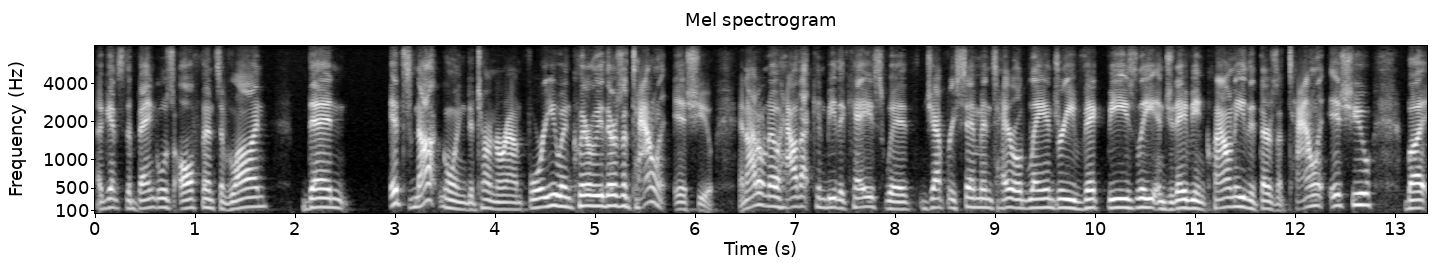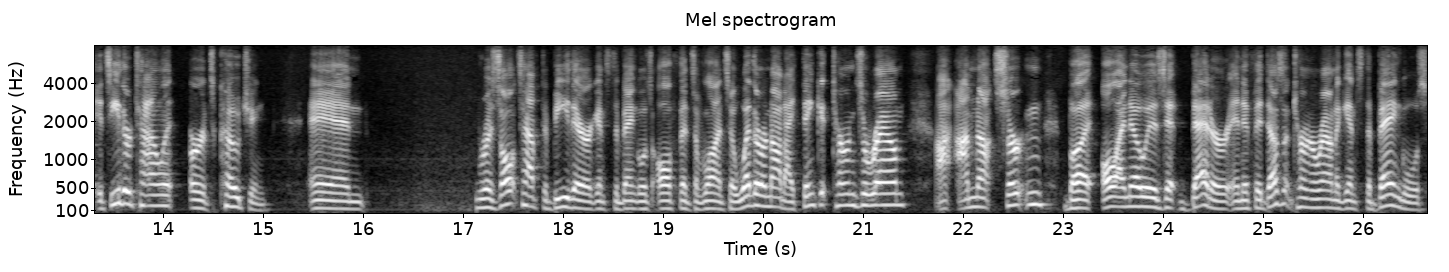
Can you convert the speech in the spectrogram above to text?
against the Bengals offensive line, then it's not going to turn around for you. And clearly there's a talent issue. And I don't know how that can be the case with Jeffery Simmons, Harold Landry, Vic Beasley, and Jadeveon Clowney, that there's a talent issue, but it's either talent or it's coaching. And results have to be there against the Bengals offensive line. So whether or not I think it turns around, I, am not certain. But all I know is it better. And if it doesn't turn around against the Bengals,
